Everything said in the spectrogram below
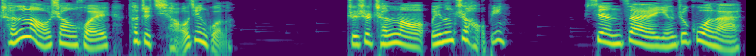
陈老上回他就瞧见过了，只是陈老没能治好病，现在迎着过来，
